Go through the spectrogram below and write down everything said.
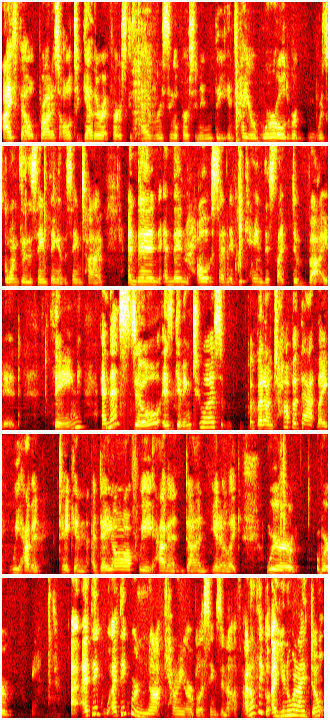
I felt brought us all together at first because every single person in the entire world were, was going through the same thing at the same time, and then and then all of a sudden it became this like divided thing, and that still is getting to us. But on top of that, like we haven't taken a day off, we haven't done, you know, like we're we're I- think I think we're not counting our blessings enough. I don't think you know what I don't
